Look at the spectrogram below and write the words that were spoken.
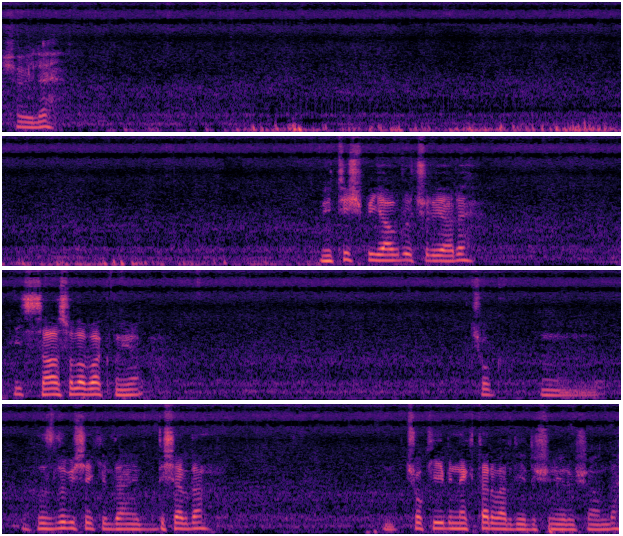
Şöyle Müthiş bir yavru uçuruyor arı. Hiç sağa sola bakmıyor. Çok ıı, hızlı bir şekilde hani dışarıdan çok iyi bir nektar var diye düşünüyorum şu anda.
